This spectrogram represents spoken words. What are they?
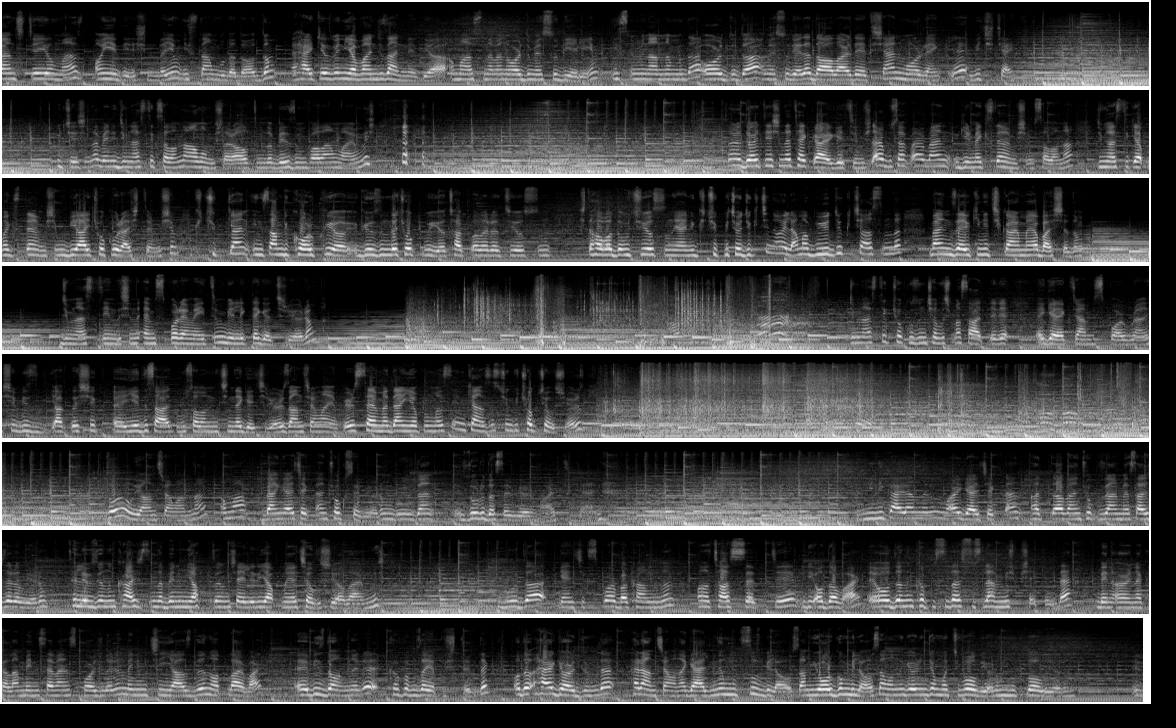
ben Tutya Yılmaz, 17 yaşındayım, İstanbul'da doğdum. Herkes beni yabancı zannediyor ama aslında ben Ordu Mesudiyeliyim. İsmimin anlamı da Ordu'da, Mesudiye'de dağlarda yetişen mor renkli bir çiçek. 3 yaşında beni jimnastik salonuna almamışlar. Altımda bezim falan varmış. 4 yaşında tekrar getirmişler. Bu sefer ben girmek istememişim salona. Jimnastik yapmak istememişim. Bir ay çok uğraştırmışım. Küçükken insan bir korkuyor. Gözünde çok büyüyor. Taklalar atıyorsun. İşte havada uçuyorsun yani küçük bir çocuk için öyle ama büyüdükçe aslında ben zevkini çıkarmaya başladım. Jimnastiğin dışında hem spor hem eğitim birlikte götürüyorum. Jimnastik çok uzun çalışma saatleri e, gerektiren bir spor branşı. Biz yaklaşık e, 7 saat bu salonun içinde geçiriyoruz, antrenman yapıyoruz. Sevmeden yapılması imkansız çünkü çok çalışıyoruz. Zor oluyor antrenmanlar ama ben gerçekten çok seviyorum. Bu yüzden e, zoru da seviyorum artık yani. Hayranlarım var gerçekten. Hatta ben çok güzel mesajlar alıyorum. Televizyonun karşısında benim yaptığım şeyleri yapmaya çalışıyorlarmış. Burada Gençlik Spor Bakanlığı'nın bana tahsis ettiği bir oda var. E, odanın kapısı da süslenmiş bir şekilde. Beni örnek alan, beni seven sporcuların benim için yazdığı notlar var. E, biz de onları kafamıza yapıştırdık. O da her gördüğümde, her antrenmana geldiğinde mutsuz bile olsam, yorgun bile olsam onu görünce motive oluyorum, mutlu oluyorum.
